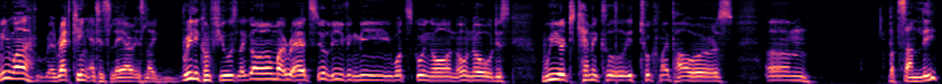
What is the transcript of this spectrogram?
meanwhile, Rat King at his lair is like really confused. Like, oh, my rats, you're leaving me. What's going on? Oh no, this weird chemical, it took my powers. Um, but suddenly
